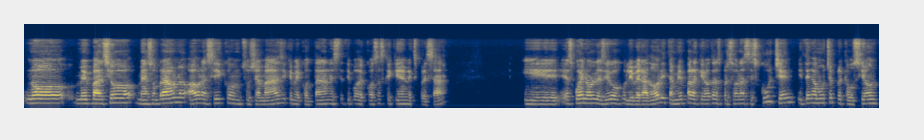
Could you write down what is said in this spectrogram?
no, me pareció, me asombraron ahora sí con sus llamadas y que me contaran este tipo de cosas que quieren expresar. Y es bueno, les digo, liberador y también para que otras personas escuchen y tengan mucha precaución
